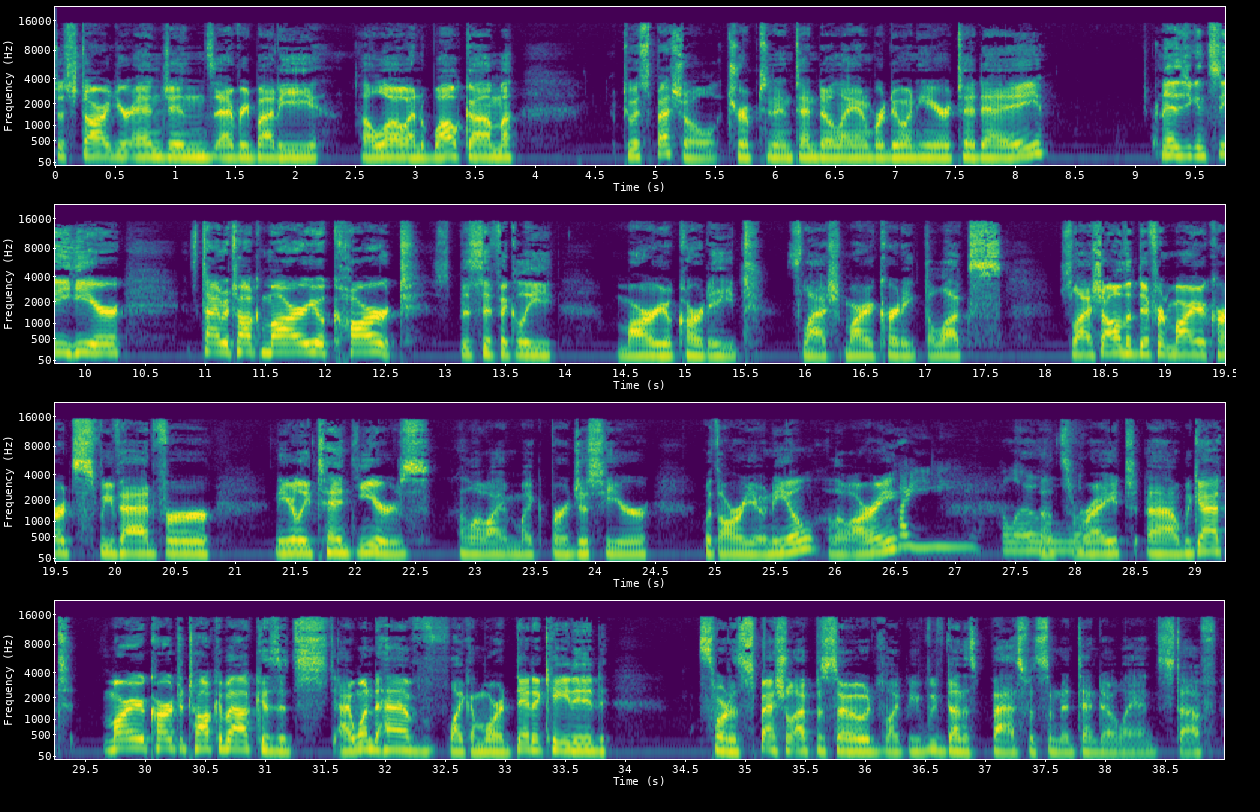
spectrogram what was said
to start your engines, everybody. Hello and welcome to a special trip to Nintendoland we're doing here today. And as you can see here, it's time to talk Mario Kart, specifically Mario Kart 8 slash Mario Kart 8 Deluxe slash all the different Mario Karts we've had for nearly 10 years. Hello, I'm Mike Burgess here with Auri O'Neill. Hello, Auri. Hi. Hello. That's right. Uh, we got Mario Kart to talk about because it's. I wanted to have like a more dedicated sort of special episode, like we've we've done this past with some Nintendoland stuff,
